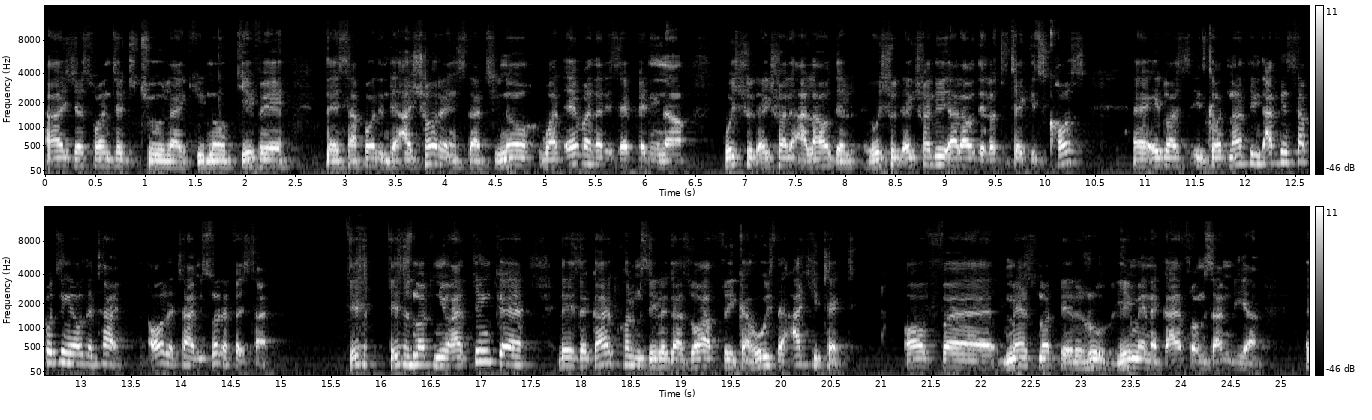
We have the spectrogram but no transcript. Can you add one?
I just wanted to, like, you know, give a, the support and the assurance that, you know, whatever that is happening now, we should actually allow the we should actually allow the law to take its course. Uh, it was it got nothing. I've been supporting it all the time, all the time. It's not the first time. This, this is not new. I think uh, there's a guy called Mzilikazi wa Afrika who is the architect of uh, Men's Not Be Beru. Him and a guy from Zambia, uh,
